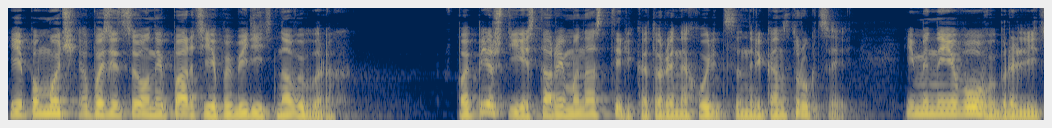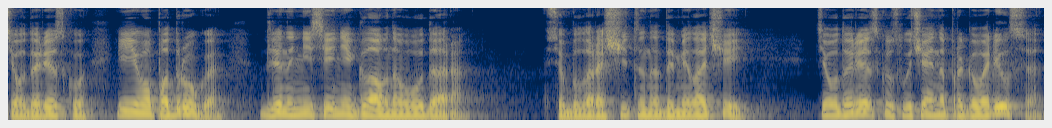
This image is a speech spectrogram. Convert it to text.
и помочь оппозиционной партии победить на выборах. В Попеште есть старый монастырь, который находится на реконструкции – Именно его выбрали Теодореску и его подруга для нанесения главного удара. Все было рассчитано до мелочей. Теодореску случайно проговорился,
